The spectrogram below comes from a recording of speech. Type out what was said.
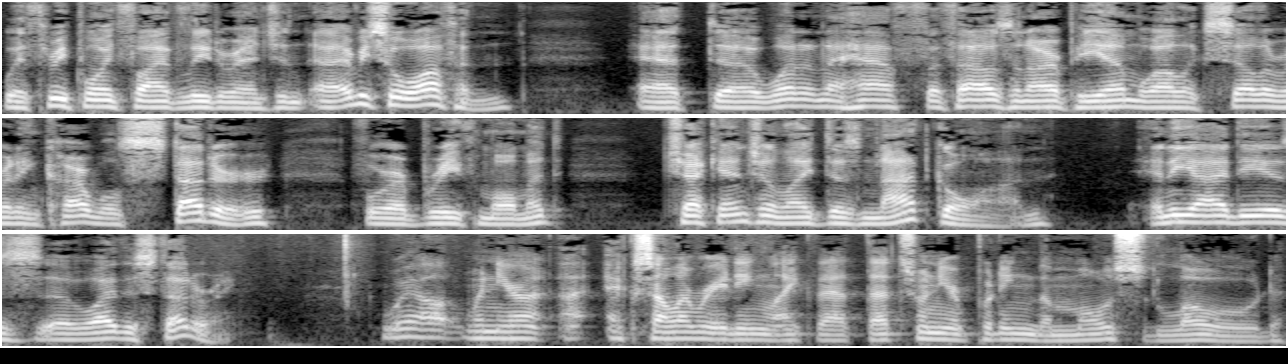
with 3.5 liter engine. Uh, every so often, at uh, one and a half thousand RPM while accelerating car will stutter for a brief moment. Check engine light does not go on. Any ideas uh, why the stuttering? Well, when you're uh, accelerating like that, that's when you're putting the most load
